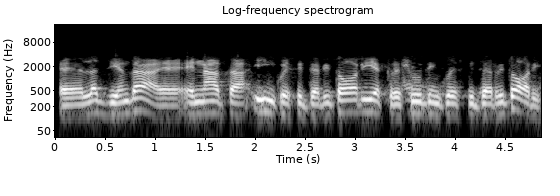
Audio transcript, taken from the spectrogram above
eh, l'azienda è, è, nata in questi territori, è cresciuta in questi territori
